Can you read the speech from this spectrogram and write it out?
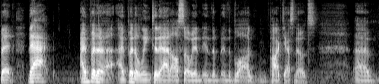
but that I put a I put a link to that also in, in the in the blog podcast notes. Um,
